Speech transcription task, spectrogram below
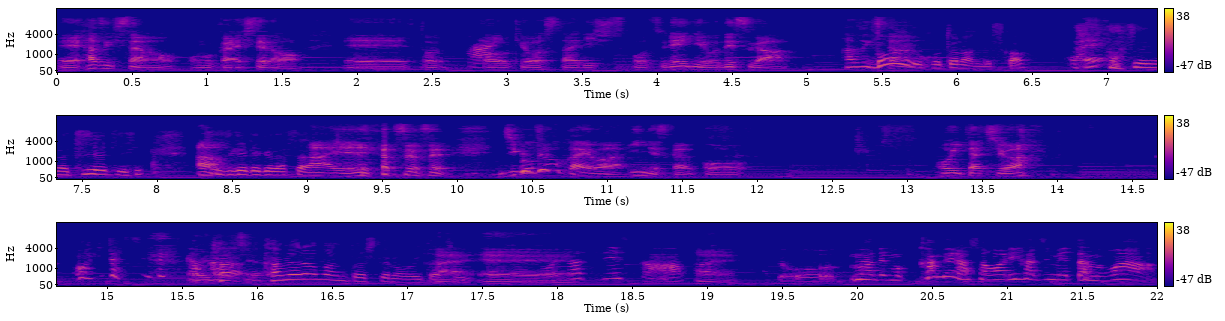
えー、葉月さんをお迎えしての、えー、とはい東京スタイリッシュスポーツレディオですが、葉月さん。どういうことなんですか？え？あすみません強いあ続けてくださいあ、いやいや、すいません。自己紹介はいいんですか？こう、生い立ちは？おいたちですか？カメラマンとしての生い立ち、はい、えおいたちですか？ー、はい。と、まあ、でも、カメラ触り始めたのは。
